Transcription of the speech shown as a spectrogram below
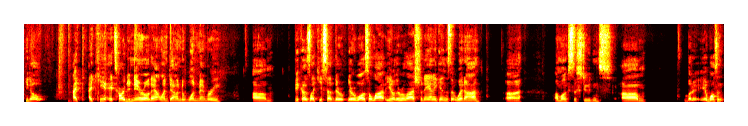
You know, I I can't. It's hard to narrow that one down to one memory, um, because like you said, there there was a lot. You know, there were a lot of shenanigans that went on uh, amongst the students, um, but it wasn't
